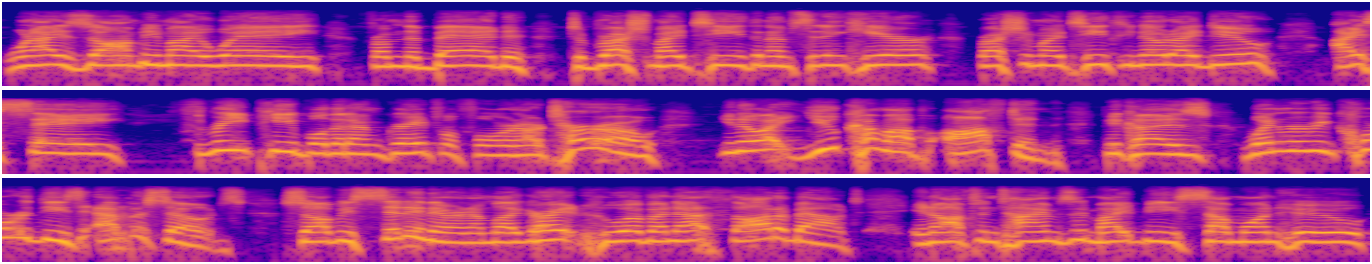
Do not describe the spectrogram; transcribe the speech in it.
when I zombie my way from the bed to brush my teeth and I'm sitting here brushing my teeth, you know what I do? I say three people that I'm grateful for. And Arturo you know what? You come up often because when we record these episodes, so I'll be sitting there and I'm like, all right, who have I not thought about? And oftentimes it might be someone who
